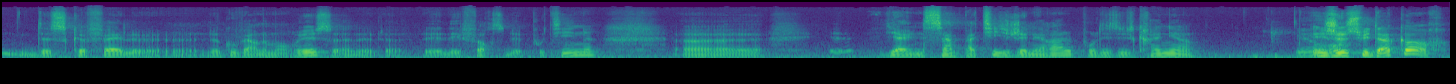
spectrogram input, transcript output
de ce que fait le, gouvernement russe, les forces de Poutine, euh, il y a une sympathie générale pour les Ukrainiens. et je suis d'accord.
